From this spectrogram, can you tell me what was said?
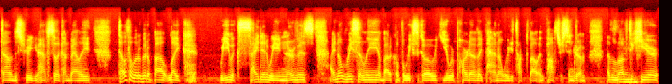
down the street you have Silicon Valley. Tell us a little bit about like were you excited? Were you nervous? I know recently, about a couple weeks ago, you were part of a panel where you talked about imposter syndrome. I'd love mm. to hear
